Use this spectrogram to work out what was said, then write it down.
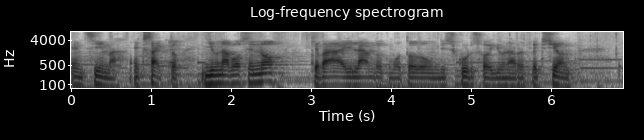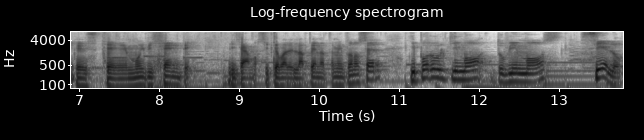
encima, exacto. Y una voz en off que va hilando como todo un discurso y una reflexión este, muy vigente, digamos, y que vale la pena también conocer. Y por último tuvimos Cielo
